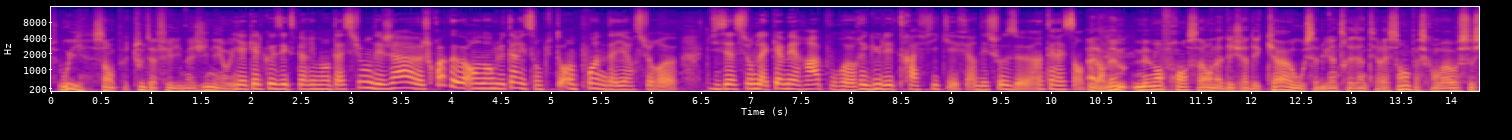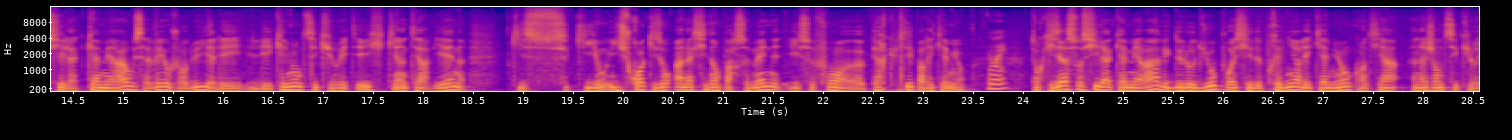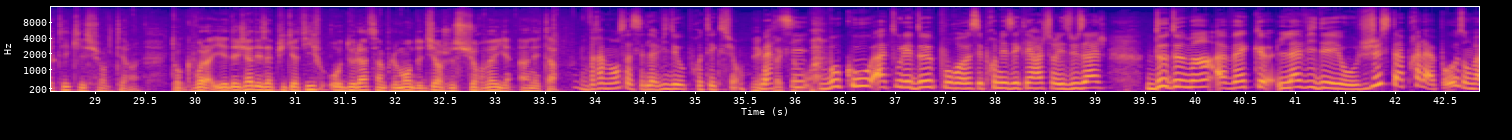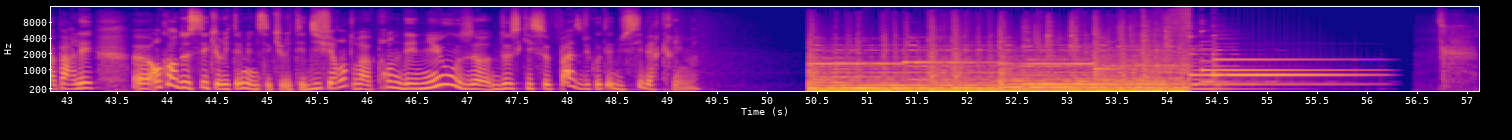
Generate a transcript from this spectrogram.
oui, ça on peut tout à fait l'imaginer. Il y a quelques expérimentations déjà. Je crois qu'en Angleterre, ils sont plutôt en pointe d'ailleurs sur l'utilisation de la caméra pour réguler le trafic et faire des choses intéressantes. Alors même, même en France, hein, on a déjà des cas où ça devient très intéressant parce qu'on va associer la caméra. Vous savez, aujourd'hui, il y a les, les camions de sécurité qui interviennent qui, qui ont, je crois qu'ils ont un accident par semaine ils se font euh, percuter par des camions. Donc ils associent la caméra avec de l'audio pour essayer de prévenir les camions quand il y a un agent de sécurité qui est sur le terrain. Donc voilà, il y a déjà des applicatifs au-delà simplement de dire je surveille un état. Vraiment, ça c'est de la vidéoprotection. Merci beaucoup à tous les deux pour euh, ces premiers éclairages sur les usages de demain avec la vidéo. Juste après la pause, on va parler euh, encore de sécurité, mais une sécurité différente. On va prendre des news de ce qui se passe du côté du cybercrime.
